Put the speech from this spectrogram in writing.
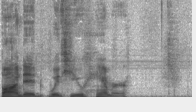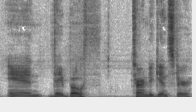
bonded with Hugh Hammer, and they both turned against her.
